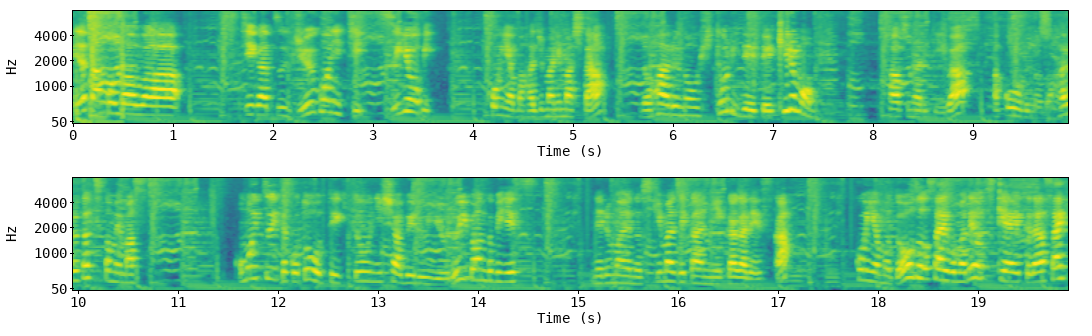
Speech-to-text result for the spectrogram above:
皆さんこんばんは。7月15日水曜日。今夜も始まりました。野春の一人でできるもん。パーソナリティはアコールの野春が務めます。思いついたことを適当にしゃべるゆるい番組です。寝る前の隙間時間にいかがですか？今夜もどうぞ最後までお付き合いください。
